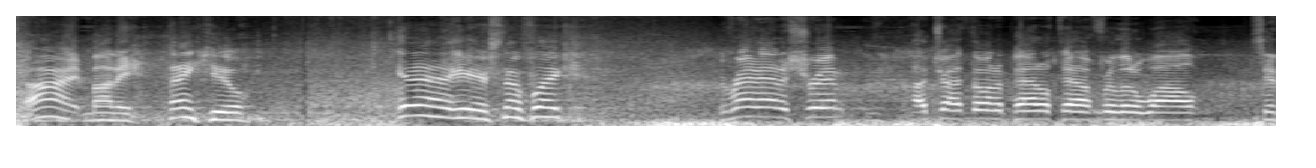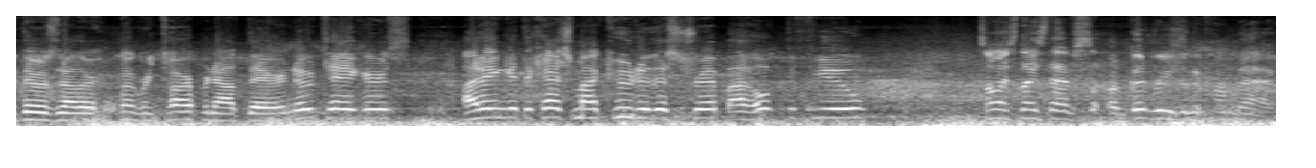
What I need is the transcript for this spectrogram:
All right, buddy. Thank you. Get out of here, Snowflake. We ran out of shrimp. I tried throwing a paddle tail for a little while. If there was another hungry tarpon out there. No takers. I didn't get to catch my cuda this trip. I hooked a few. It's always nice to have a good reason to come back.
